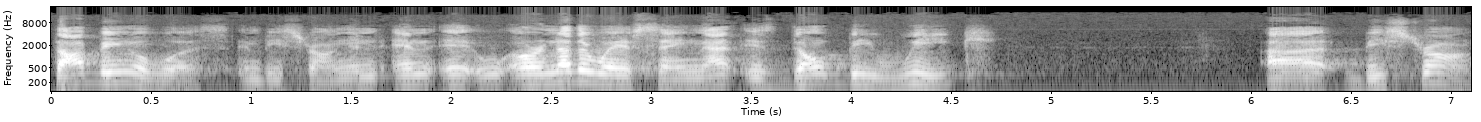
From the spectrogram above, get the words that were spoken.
Stop being a wuss and be strong. And, and it, or another way of saying that is don't be weak, uh, be strong.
